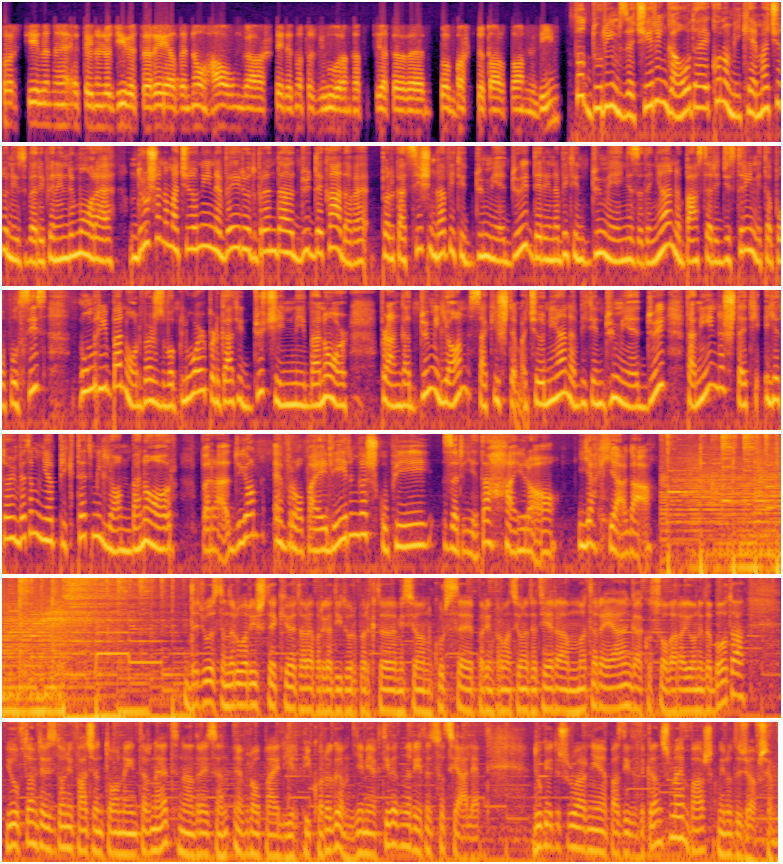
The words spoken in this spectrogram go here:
për sjelljen e teknologjive të reja dhe know-how nga shtetet më të zhvilluara nga të cilat edhe këta bashkatdhetarë tanë vijnë. Thotë Durim Zeqiri nga Oda Ekonomike e Maqedonisë Veriperëndimore. Ndryshe në Maqedoninë e Veriut brenda dy dekadave, përkatësisht nga viti dy mijë e dy deri në vitin dy mijë e njëzet e një në bazë të regjistrimit të popullsisë, numri i banorëve është zvogëluar për gati dyqind mijë banorë, Pra nga 2 milion sa kishte Maqedonia në vitin 2002, tani në shtet jetojnë vetëm 1.8 milion banorë. Për Radion Evropa e Lirë nga Shkupi, Zërijeta Hajro Jahjaga. Dëgjues të nderuar ishte kjo e tëra e përgatitur për këtë emision, kurse për informacionet e tjera më të reja nga Kosova, Rajoni dhe Bota, Ju ftojmë të vizitoni faqen tonë në internet në adresën evropaelire.org. Jemi aktivë edhe në rrjetet sociale. Duke ju dëshiruar një pasdite të këndshme, bashkë mirudëgjofshim.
